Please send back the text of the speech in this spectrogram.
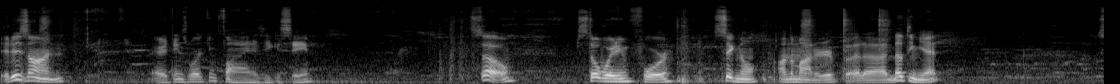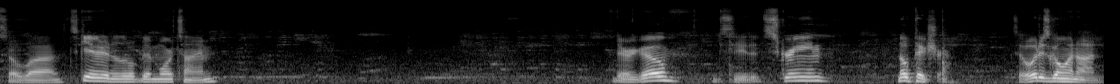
it is on. Everything's working fine as you can see. So, still waiting for signal on the monitor, but uh, nothing yet. So uh, let's give it a little bit more time. There we go. You see the screen. No picture. So what is going on?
